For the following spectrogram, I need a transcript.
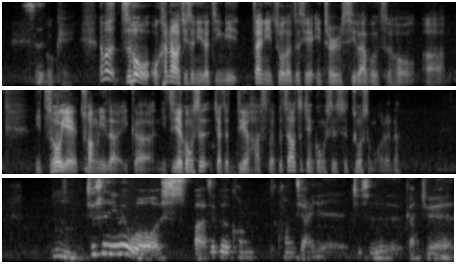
是 OK。那么之后我看到，其实你的经历，在你做了这些 interim C level 之后，呃。你之后也创立了一个你自己的公司，叫做 Dear Hustler，不知道这间公司是做什么的呢？嗯，就是因为我把这个框框架，也就是感觉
